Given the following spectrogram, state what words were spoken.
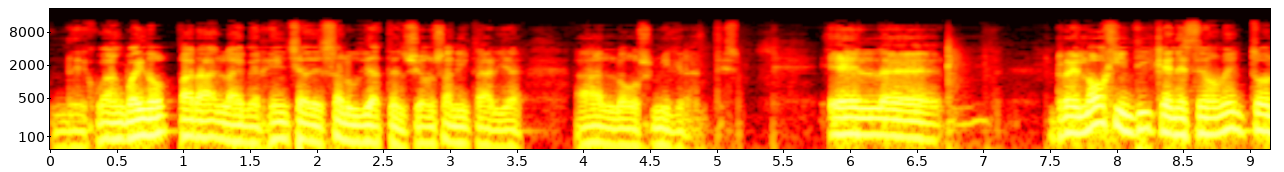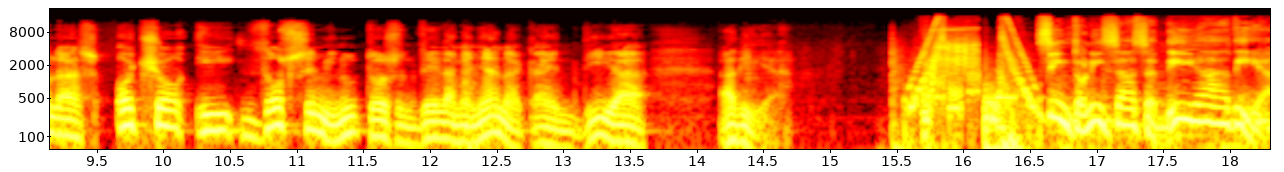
de Juan Guaidó para la emergencia de salud y atención sanitaria a los migrantes. El eh, reloj indica en este momento las 8 y 12 minutos de la mañana, acá en día a día. Sintonizas día a día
